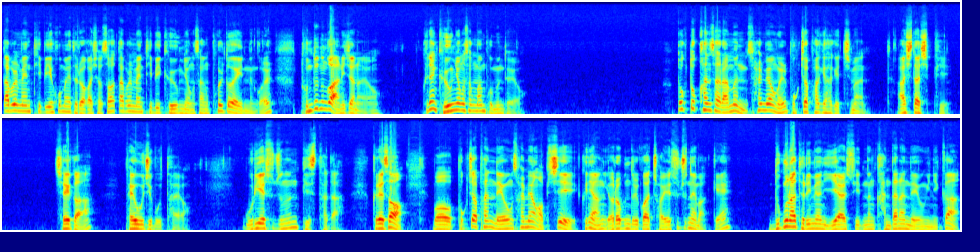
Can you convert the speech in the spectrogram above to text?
더블맨 TV 홈에 들어가셔서 더블맨 TV 교육 영상 폴더에 있는 걸 돈 드는 거 아니잖아요. 그냥 교육 영상만 보면 돼요. 똑똑한 사람은 설명을 복잡하게 하겠지만 아시다시피 제가 배우지 못하여 우리의 수준은 비슷하다. 그래서 뭐 복잡한 내용 설명 없이 그냥 여러분들과 저의 수준에 맞게 누구나 들으면 이해할 수 있는 간단한 내용이니까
